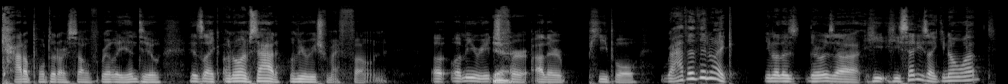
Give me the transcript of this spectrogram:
catapulted ourselves really into is like, oh no, I'm sad. Let me reach for my phone. Uh, let me reach Yeah. for other people rather than like you know. There's there was a he he said he's like you know what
